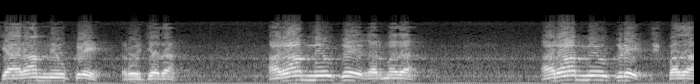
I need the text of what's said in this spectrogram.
چې آرام مې وکړي روزه ده آرام میں اکڑے گرمدا آرام میں اکڑے پدا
